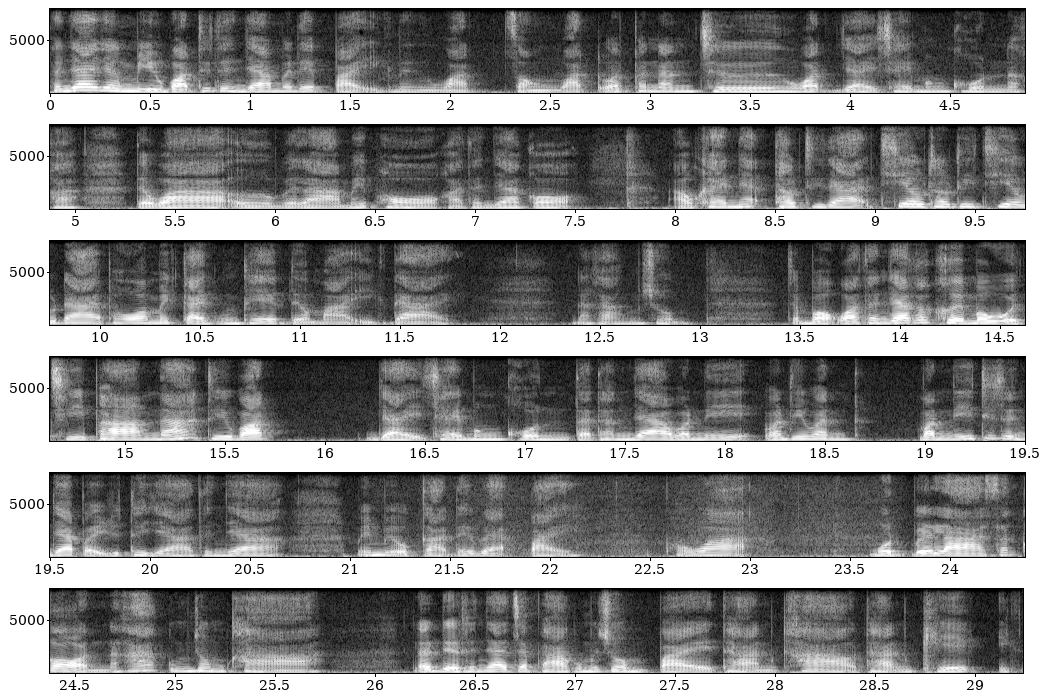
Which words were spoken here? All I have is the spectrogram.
ธัญญายังมีวัดที่ธัญญาไม่ได้ไปอีกหนึ่งวัดสองวัด วัดพนัญเชิง วัดใหญ่ชัยมงคลนะคะ แต่ว่าเออเวลาไม่พอค่ะธัญญาก็เอาแค่นี้เท่าที่ได้เที่ยวเท่าที่เที่ยวได้เพราะว่าไม่ไกลกรุงเทพเดี๋ยวมาอีกได้นะคะคุณผู้ชม จะบอกว่าธัญญาก็เคยมาบวชชีพามนะ ที่วัดใหญ่ชัยมงคล แต่ธัญญาวันนี้วันที่วัน วันนี้ที่ธัญญาไปอยุธยาธัญญาไม่มีโอกาสได้แวะไป เพราะว่าหมดเวลาซะก่อนนะคะ คุณผู้ชมขาแล้วเดี๋ยวธัญญาจะพาคุณผู้ชมไปทานข้าวทานเค้กอีก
